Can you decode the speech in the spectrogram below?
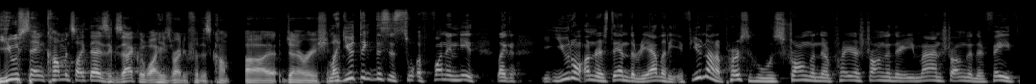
You saying comments like that is exactly why he's ready for this com- uh, generation. Like you think this is so- fun and games. Like you don't understand the reality. If you're not a person who is strong in their prayer, strong in their iman, strong in their faith,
